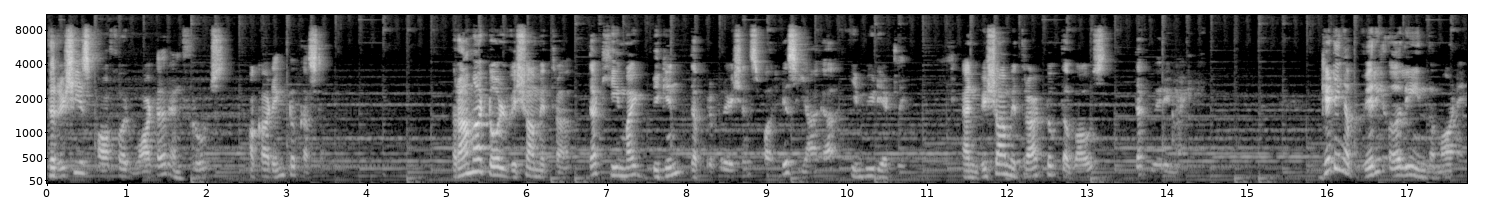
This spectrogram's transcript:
The rishis offered water and fruits according to custom. Rama told Vishwamitra that he might begin the preparations for his yaga immediately, and Vishwamitra took the vows that very night. Getting up very early in the morning,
